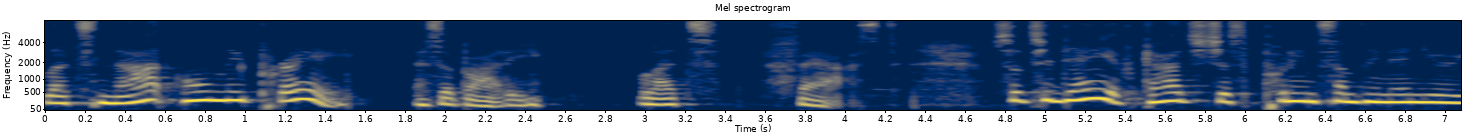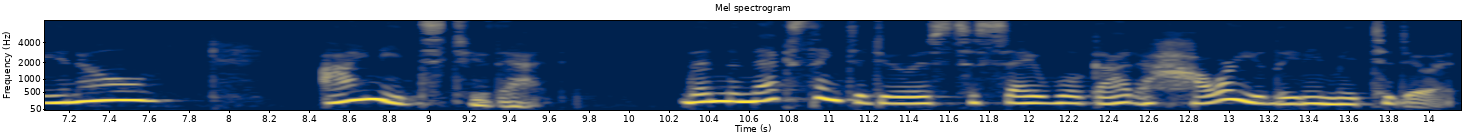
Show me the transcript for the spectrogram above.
Let's not only pray as a body, let's fast. So today, if God's just putting something in you, you know, I need to do that then the next thing to do is to say, well, God, how are you leading me to do it?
